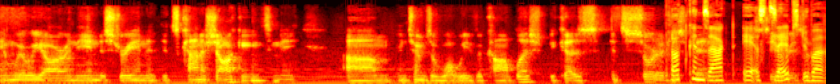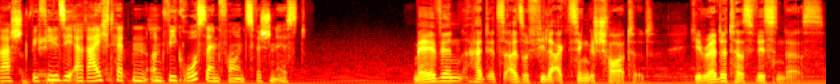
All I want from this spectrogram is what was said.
and where we are in the industry, and it's kind of shocking to me. Plotkin sagt, er ist selbst überrascht, wie viel sie erreicht hätten und wie groß sein Fonds inzwischen ist. Melvin hat jetzt also viele Aktien geschortet. Die Redditors wissen das.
